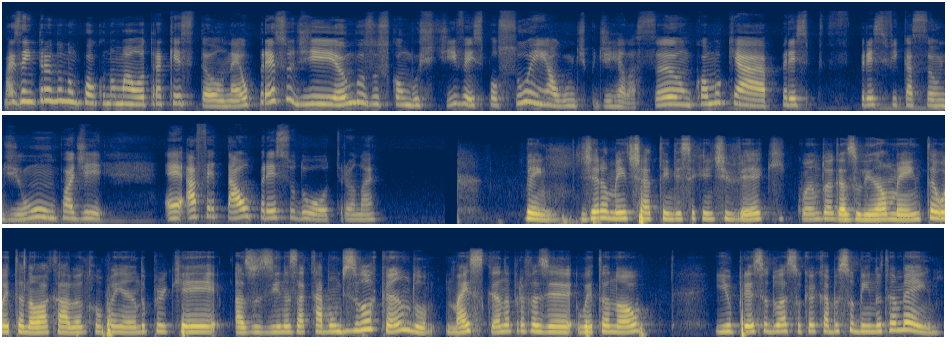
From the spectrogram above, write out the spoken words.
Mas entrando um pouco numa outra questão, né? O preço de ambos os combustíveis possuem algum tipo de relação? Como que a precificação de um pode é, afetar o preço do outro, né? Bem, geralmente a tendência que a gente vê é que quando a gasolina aumenta, o etanol acaba acompanhando, porque as usinas acabam deslocando mais cana para fazer o etanol e o preço do açúcar acaba subindo também.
